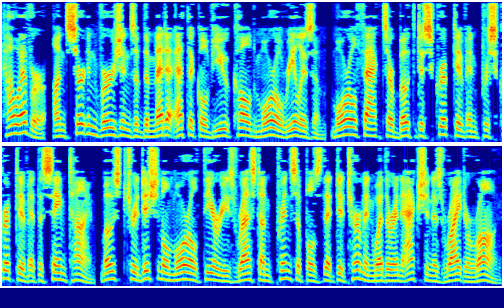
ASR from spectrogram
However, on certain versions of the meta-ethical view called moral realism, moral facts are both descriptive and prescriptive at the same time. Most traditional moral theories rest on principles that determine whether an action is right or wrong.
